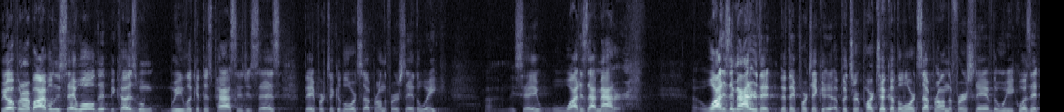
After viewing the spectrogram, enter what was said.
we open our Bible and say, well, because when we look at this passage, it says they partook of the Lord's Supper on the first day of the week. Uh, they say, why does that matter? Why does it matter that, that they partake, uh, partook of the Lord's Supper on the first day of the week? Was it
